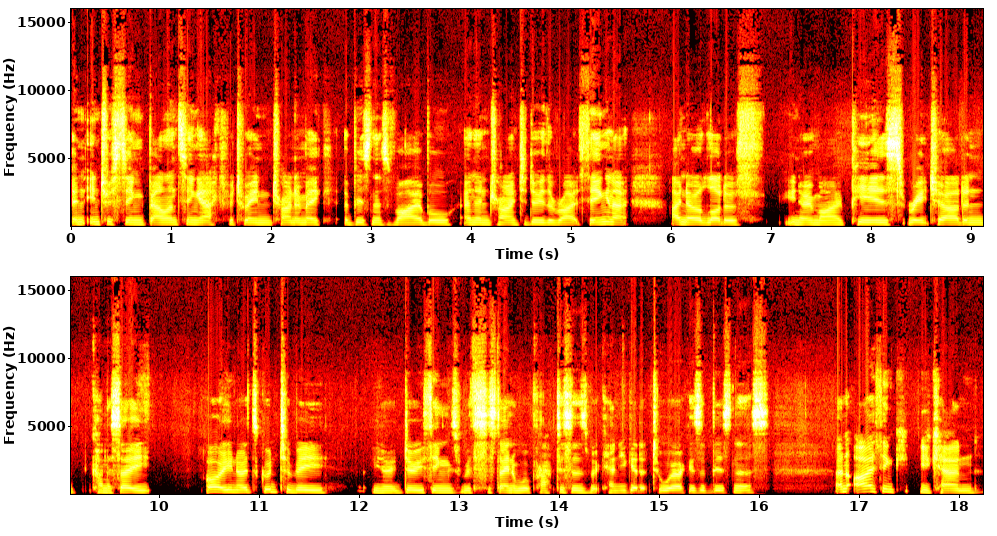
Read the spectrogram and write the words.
an interesting balancing act between trying to make a business viable and then trying to do the right thing. And I, I know a lot of, you know, my peers reach out and kind of say, oh, you know, it's good to be, you know, do things with sustainable practices, but can you get it to work as a business? And I think you can.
